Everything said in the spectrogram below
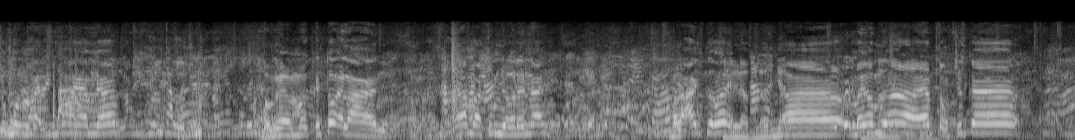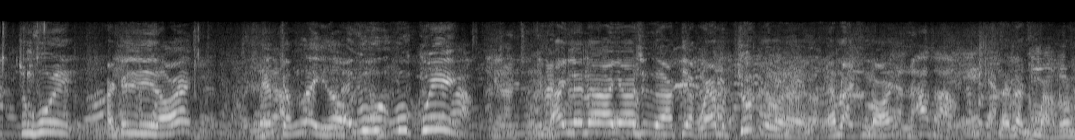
chúc mừng hạnh phúc hai em nhé bởi vì một cái tội là em mà không nhớ đến anh mà là anh Cương sai ơi lầm lớn nhất. À, mấy hôm nữa là em tổ chức uh, chung vui. À, cái gì đó ấy. Em chống lầy rồi. Đấy, vu vu quy. Anh lên ờ, anh ờ, dự tiệc của em một chút rồi mà em lại không nói. Lại lại không bảo luôn.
